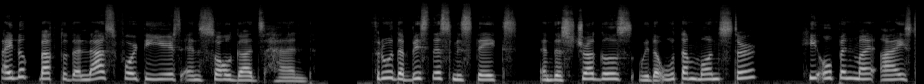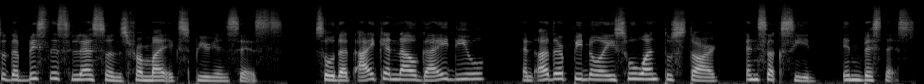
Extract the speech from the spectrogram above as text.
I looked back to the last 40 years and saw God's hand. Through the business mistakes and the struggles with the utang monster, He opened my eyes to the business lessons from my experiences so that I can now guide you and other Pinoys who want to start and succeed in business.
